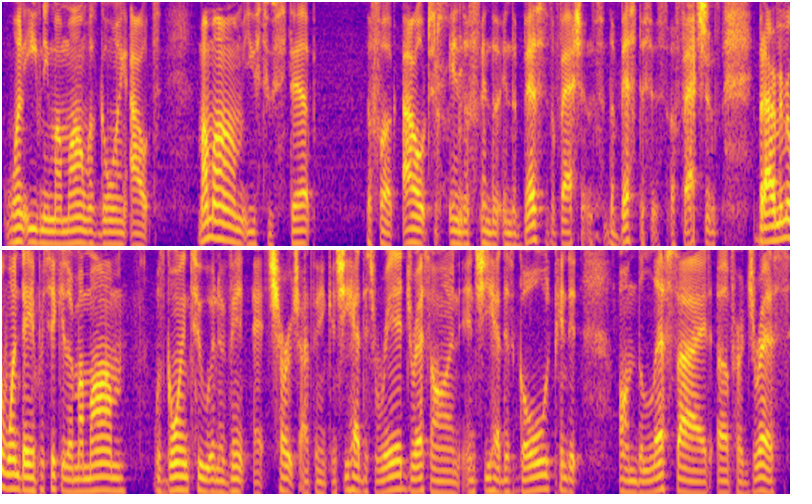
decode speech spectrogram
one evening my mom was going out. My mom used to step the fuck out in the in the in the best of fashions, the bestest of fashions. But I remember one day in particular my mom was going to an event at church, I think, and she had this red dress on and she had this gold pendant on the left side of her dress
